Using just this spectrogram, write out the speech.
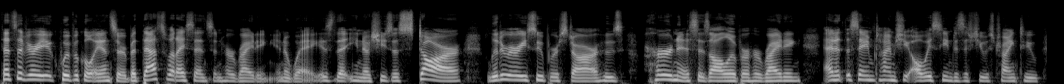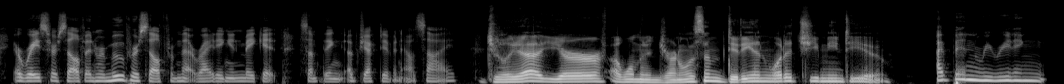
that's a very equivocal answer but that's what i sense in her writing in a way is that you know she's a star literary superstar star whose herness is all over her writing. And at the same time, she always seemed as if she was trying to erase herself and remove herself from that writing and make it something objective and outside. Julia, you're a woman in journalism. Didion, what did she mean to you? I've been rereading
